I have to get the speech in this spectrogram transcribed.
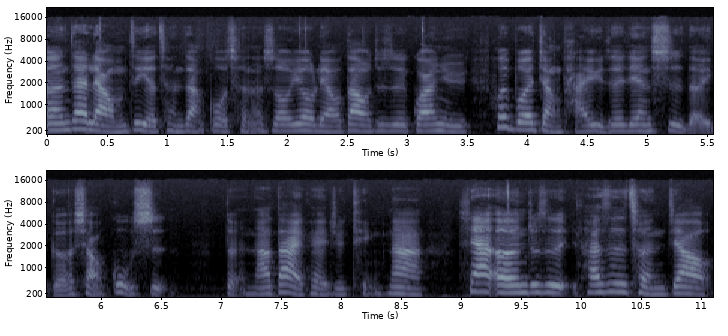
恩在聊我们自己的成长过程的时候，又聊到就是关于会不会讲台语这件事的一个小故事。对，然后大家也可以去听。那现在恩就是他是成教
